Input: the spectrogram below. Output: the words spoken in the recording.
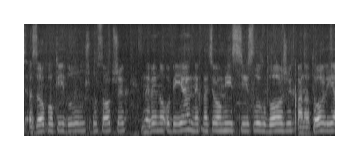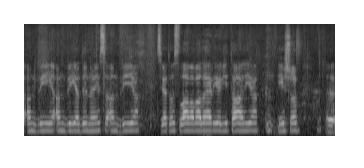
молимось за упокій душ усопших, невинно убієнних на цьому місці слуг Божих, Анатолія, Андрія, Андрія, Дениса, Андрія, Святослава, Валерія, Віталія, і щоб е,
